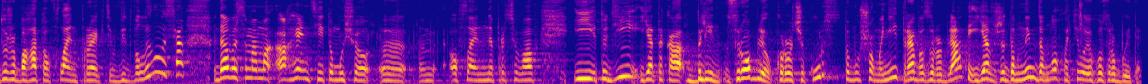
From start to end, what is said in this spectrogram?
дуже багато офлайн проєктів відвалилося да, в СММ агенції, тому що ем, офлайн не працював. І тоді я така, блін, зроблю коротше курс, тому що мені треба заробляти, і я вже давним-давно хотіла його зробити.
